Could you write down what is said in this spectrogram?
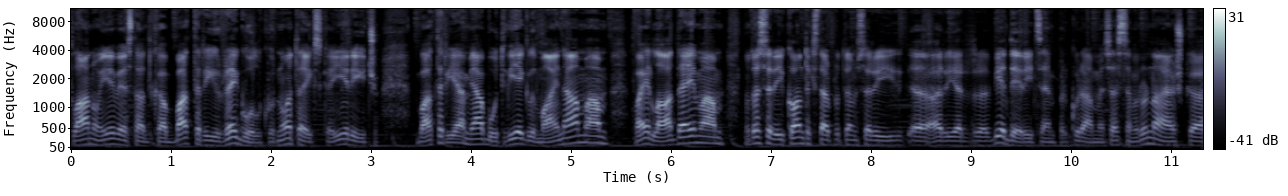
plāno ieviest tādu kā bateriju regulu, kur noteikts, ka ierīču baterijām jābūt viegli maināmām vai lādējumām. Nu, tas arī kontekstā, protams, arī, arī ar viedierīcēm, par kurām mēs esam runājuši, ka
